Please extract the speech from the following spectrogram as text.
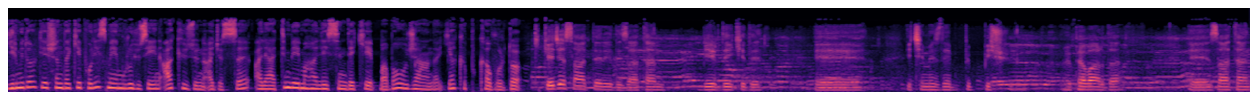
24 yaşındaki polis memuru Hüseyin Akyüz'ün acısı Alaaddin Bey mahallesindeki baba ocağını yakıp kavurdu. Gece saatleriydi zaten. Birdi ikidi. Ee, içimizde bir, bir şüphe vardı. Ee, zaten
